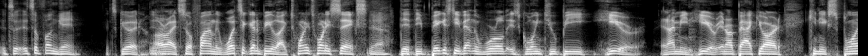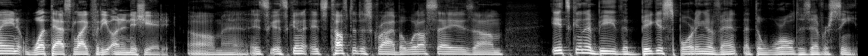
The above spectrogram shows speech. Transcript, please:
it's a it's a fun game. It's good. All right. So finally, what's it going to be like? 2026. Yeah. The the biggest event in the world is going to be here, and I mean here in our backyard. Can you explain what that's like for the uninitiated? Oh man, it's it's gonna it's tough to describe, but what I'll say is, um, it's gonna be the biggest sporting event that the world has ever seen,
